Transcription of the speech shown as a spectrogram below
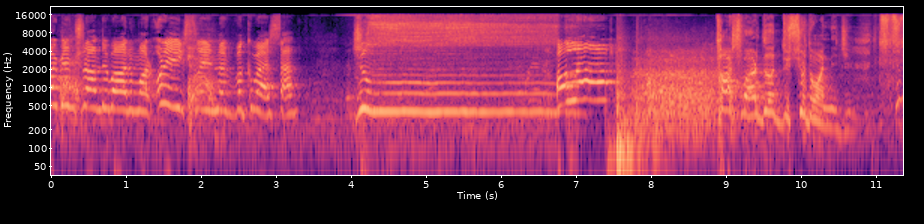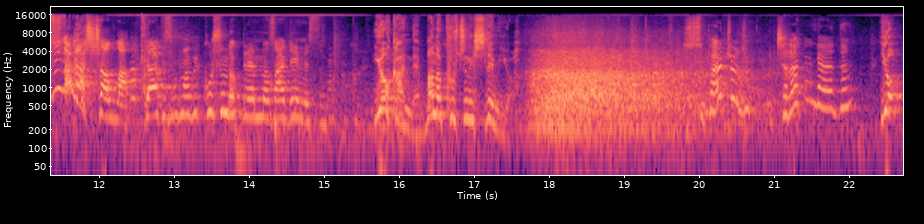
ay. Benim şuramda bir ağrım var. Oraya X-ray'ine bir bakıversen. Cız! Allah! Taş vardı, düşürdüm anneciğim. Sizi de maşallah. Ya biz buna bir kurşun döktürelim nazar değmesin. Yok anne, bana kurşun işlemiyor. Süper çocuk. Uçarak mı geldin? Yok,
